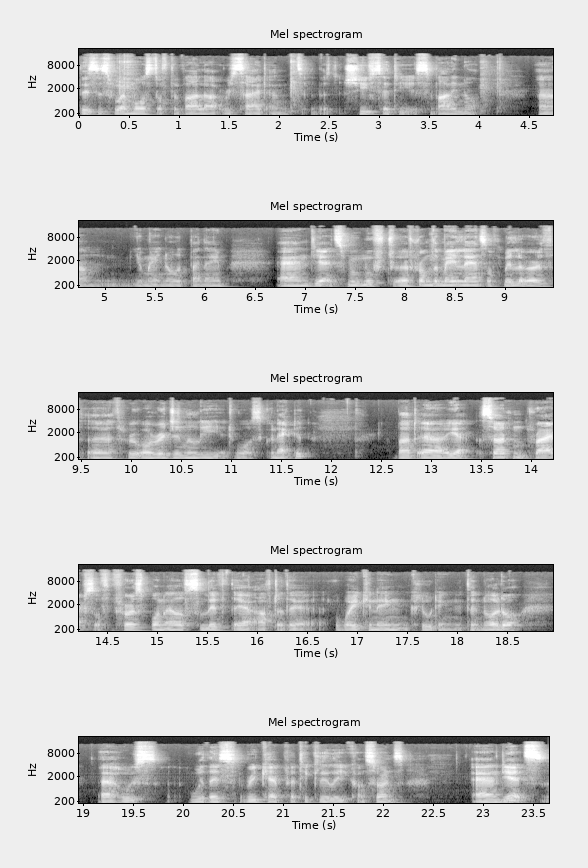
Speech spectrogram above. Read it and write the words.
this is where most of the Valar reside, and the chief city is Valinor. Um, you may know it by name. And yeah, it's moved uh, from the mainlands of Middle Earth uh, through originally it was connected. But uh, yeah, certain tribes of the firstborn elves lived there after their awakening, including the Noldor, uh, who's with this recap particularly concerns. And yeah, it's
